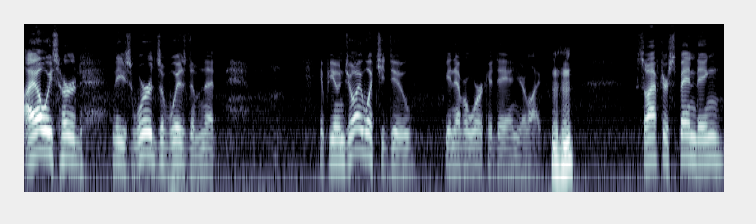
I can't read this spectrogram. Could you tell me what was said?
I always heard these words of wisdom that if you enjoy what you do, you never work a day in your life. Mm-hmm. So after spending,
